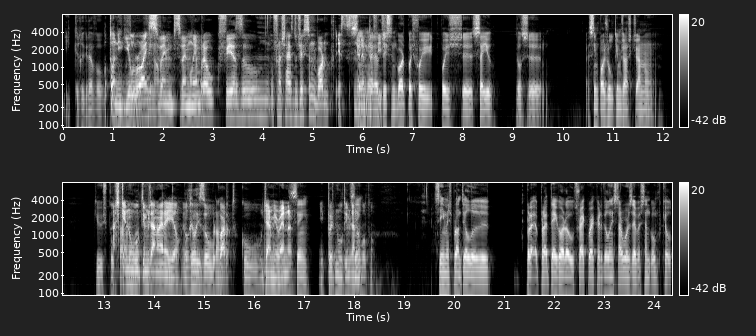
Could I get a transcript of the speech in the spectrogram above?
e que regravou. O Tony Gilroy, se bem, se bem me lembro, é o que fez o, o franchise do Jason Bourne. Esse senhor Sim, é muito era fixe. o Jason Bourne, depois, foi, depois uh, saiu. Eles, uh, assim para os últimos, acho que já não. Que os acho que é no último já não era ele. Ele realizou pronto. o quarto com o Jeremy Renner. Sim. E depois no último já Sim. não voltou. Sim, mas pronto, ele. Para, para até agora o track record dele em Star Wars é bastante bom porque ele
